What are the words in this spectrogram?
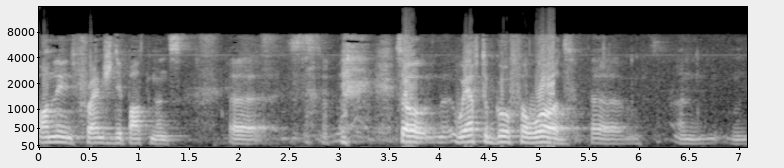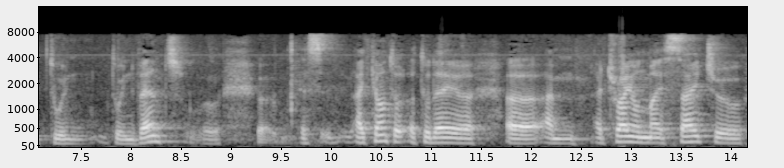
only in French departments. Uh, so we have to go forward. Um, and to to invent. Uh, uh I can't uh, today. Uh, uh i try on my site to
